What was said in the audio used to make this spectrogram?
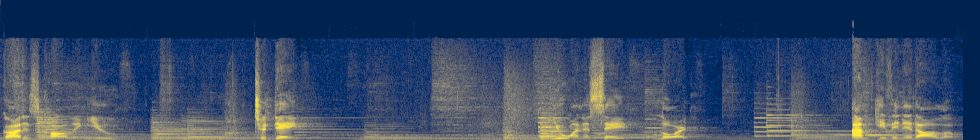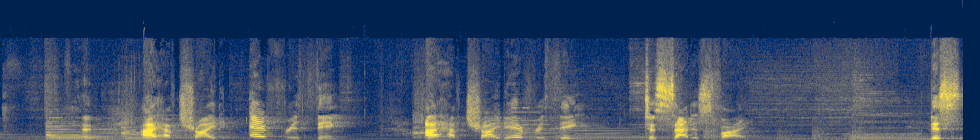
God is calling you today. You want to say, Lord, I'm giving it all up. I have tried everything. I have tried everything to satisfy this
